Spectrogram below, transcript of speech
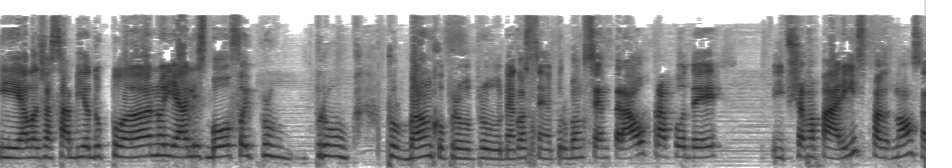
e ela já sabia do plano e a Lisboa foi pro, pro, pro banco, pro, pro negócio, pro Banco Central para poder e chama Paris, nossa,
